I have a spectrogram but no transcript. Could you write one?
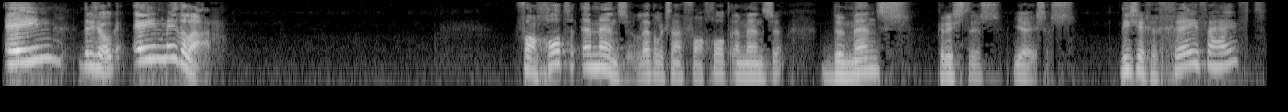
Eén, er is ook één middelaar. Van God en mensen. Letterlijk staat van God en mensen. De mens Christus Jezus. Die zich gegeven heeft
